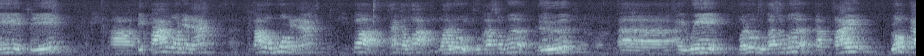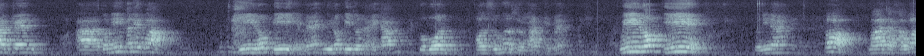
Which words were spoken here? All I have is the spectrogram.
t สีสีฟ้าบนเนี่ยนะฟ้าอม่วงเนี่ยนะ ก็ใช้คำว่า value to customer หรือไอ V value to customer กับ price ลบกันเป็นตัวนี้เขาเรียกว่า v ลบ d เห็นไหม v ลบ d ตัวไหนครับ ตัวบน consumer surplus เห็นไหม v ลบ e ตัวนี้นะ ก็มาจากคำว่า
